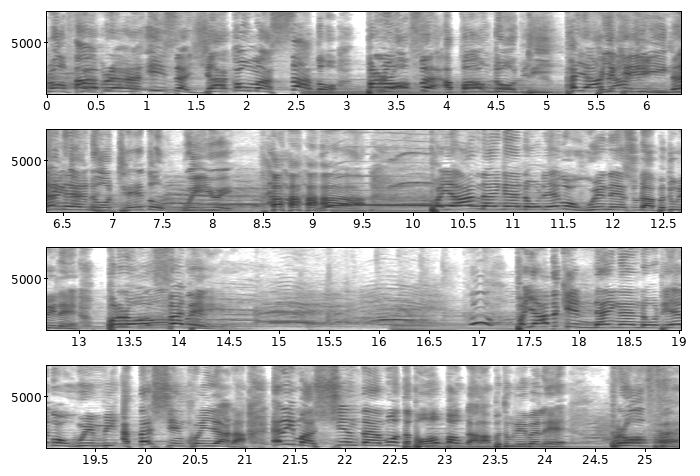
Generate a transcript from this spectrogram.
prophet အာဗြဟံဣဇက်ယာကုပ်မှစသော prophet အပေါင်းတို့သည်ဖယားဘုသရားခင်ခင်၏၏နိုနိုင်ငံင်တော်တော်ထဲသို့ဝင်၍ဖယား နိုင်ငံတော်တဲကိုဝင်နေဆိုတာဘာတူတွေလဲ prophet တွေဖယားသခင်နိုင်ငံတော်တဲကိုဝင်ပြီးအသက်ရှင်ခွင့်ရတာအဲ့ဒီမှာရှင်သန်ဖို့သဘောပေါက်တာဟာဘာတူတွေပဲလဲ prophet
